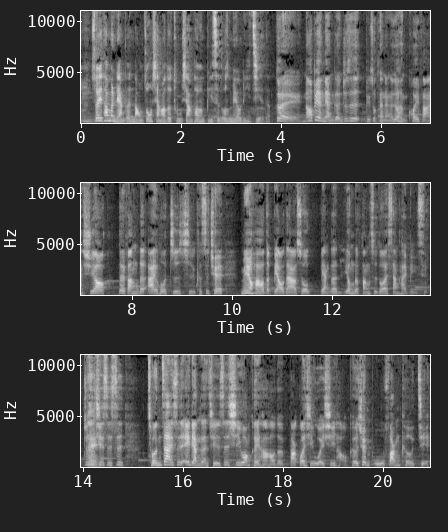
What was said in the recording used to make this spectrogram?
嗯，所以他们两个脑中想要的图像，他们彼此都是没有理解的。对，然后变成两个人，就是比如说，可能两个就很匮乏，需要对方的爱或支持，可是却没有好好的表达，说两个人用的方式都在伤害彼此，就是其实是存在是，哎，两个人其实是希望可以好好的把关系维系好，可是却无方可解。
